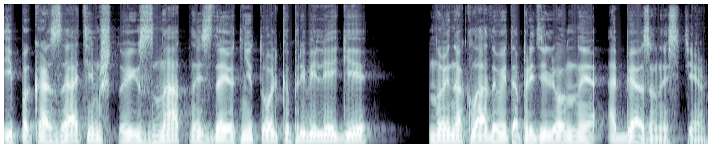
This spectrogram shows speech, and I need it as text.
и показать им, что их знатность дает не только привилегии, но и накладывает определенные обязанности.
